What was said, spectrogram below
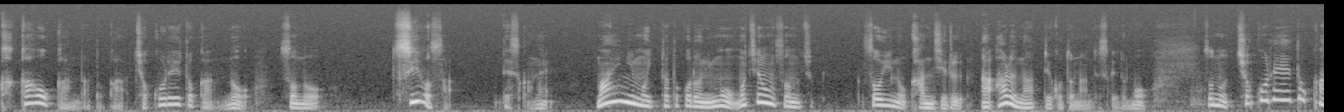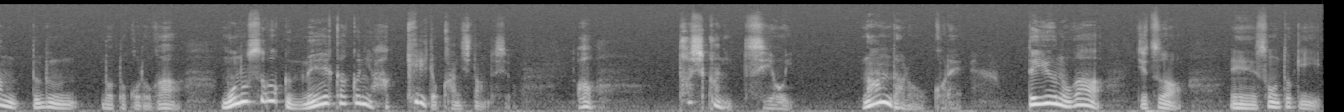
カカオ感だとかチョコレート感のその強さですかね。前にも言ったところにももちろんそのそういうのを感じるああるなっていうことなんですけどもそのチョコレート感部分のところがものすごく明確にはっきりと感じたんですよ。あ確かに強い。なんだろうこれ。っていうのが実は、えー、その時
